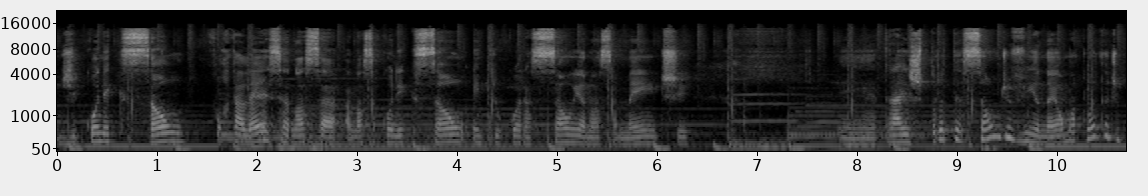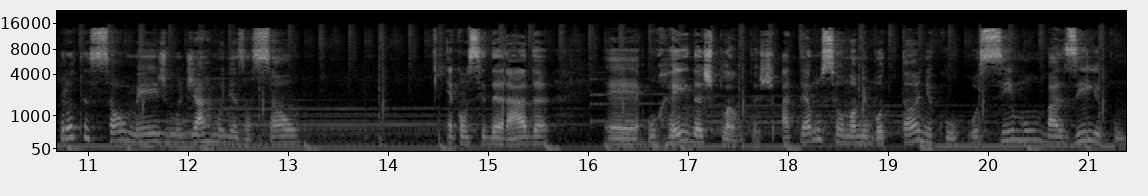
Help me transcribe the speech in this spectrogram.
de conexão, fortalece a nossa, a nossa conexão entre o coração e a nossa mente, é, traz proteção divina, é uma planta de proteção mesmo, de harmonização, é considerada é, o rei das plantas. Até no seu nome botânico, o Simum basilicum.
